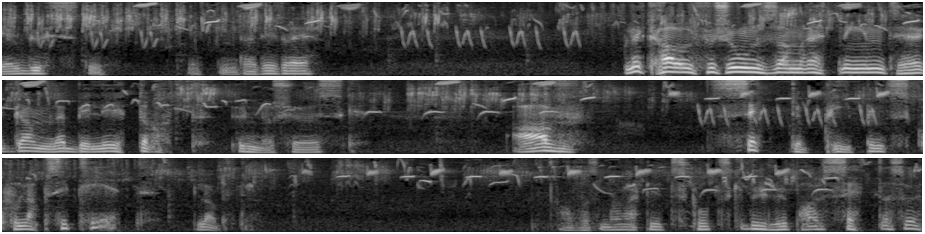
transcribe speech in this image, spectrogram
i august i 1933 ble kaldfusjonsanretningen til gamle Billy dratt undersjøisk av sekkepipens kollapsitet, Lobster. Alle som har vært i et skotsk bryllup, har sett det, sør.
